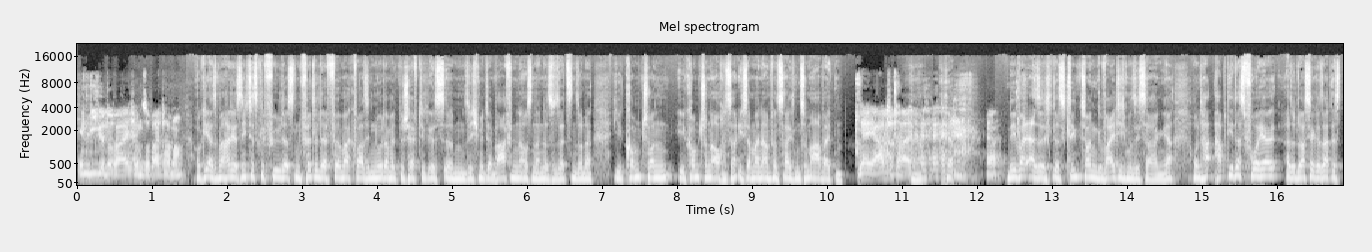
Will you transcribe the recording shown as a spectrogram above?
im Legal-Bereich und so weiter. Ne? Okay, also man hat jetzt nicht das Gefühl, dass ein Viertel der Firma quasi nur damit beschäftigt ist, ähm, sich mit der BaFin auseinanderzusetzen, sondern ihr kommt schon, ihr kommt schon auch, ich sage mal in Anführungszeichen, zum Arbeiten. Ja, ja, total. Ja, ja. ja. Nee, weil, also das klingt schon gewaltig, muss ich sagen, ja. Und habt ihr das vorher, also du hast ja gesagt, es,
